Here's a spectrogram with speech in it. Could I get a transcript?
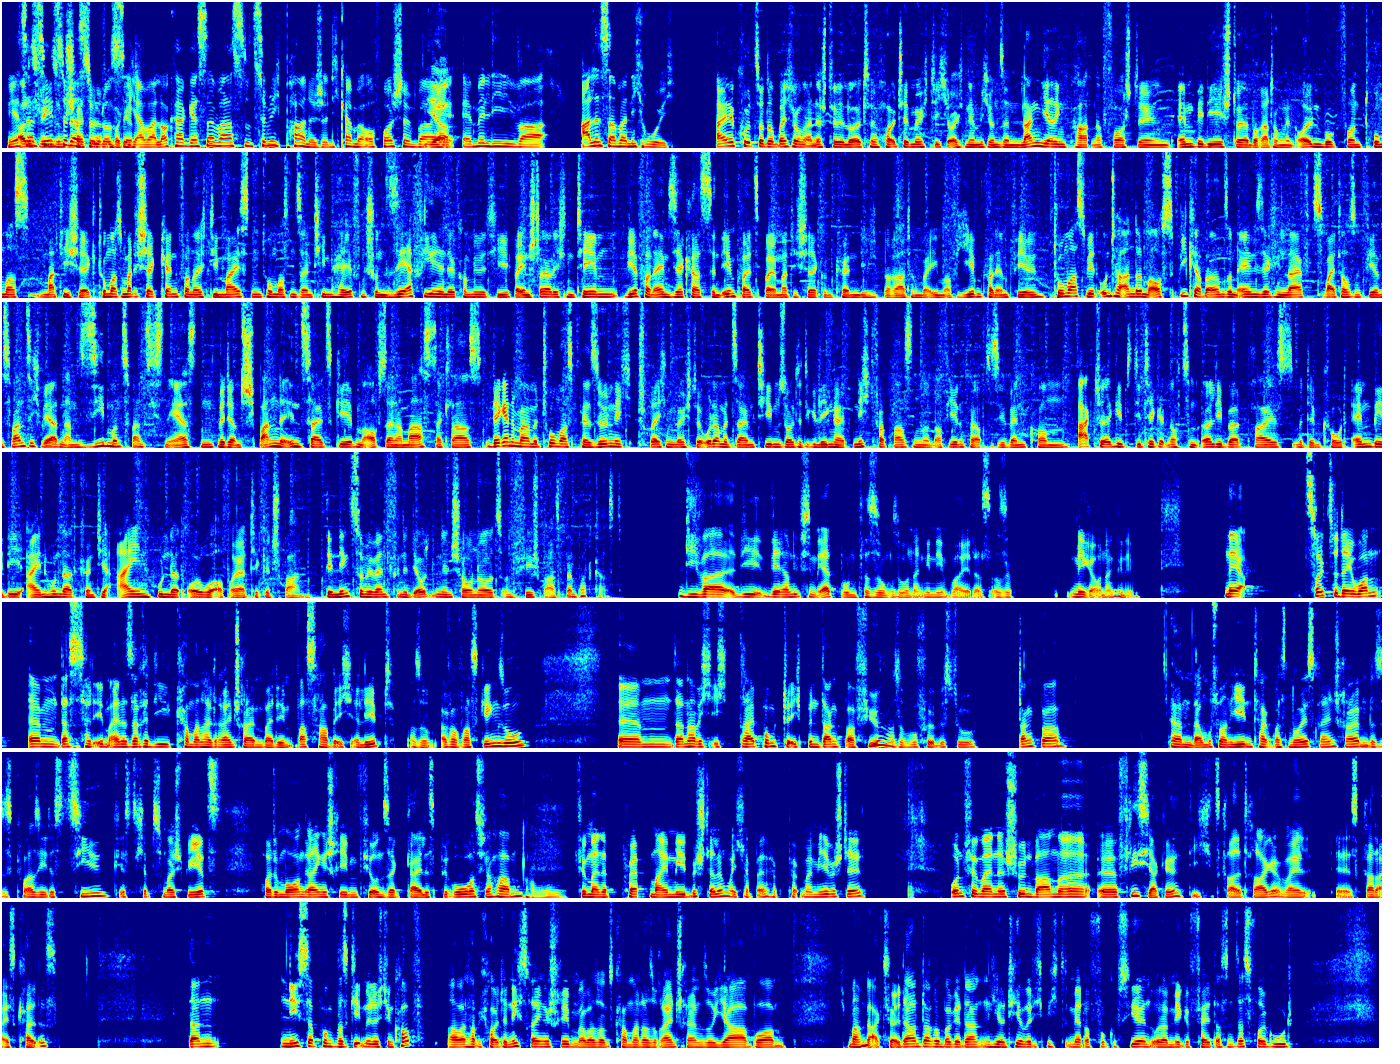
Jetzt Alles erzählst du das so lustig, aber locker gestern warst du ziemlich panisch und ich kann mir auch vorstellen, bei ja. Emily war alles aber nicht ruhig. Eine kurze Unterbrechung an der Stelle, Leute. Heute möchte ich euch nämlich unseren langjährigen Partner vorstellen, MBD Steuerberatung in Oldenburg von Thomas Matischek. Thomas Matischek kennt von euch die meisten. Thomas und sein Team helfen schon sehr vielen in der Community bei den steuerlichen Themen. Wir von MCKast sind ebenfalls bei Matischek und können die Beratung bei ihm auf jeden Fall empfehlen. Thomas wird unter anderem auch Speaker bei unserem MCK Live 2024 werden. Am 27.01. wird er uns spannende Insights geben auf seiner Masterclass. Wer gerne mal mit Thomas persönlich sprechen möchte oder mit seinem Team, sollte die Gelegenheit nicht verpassen und auf auf jeden Fall auf das Event kommen. Aktuell gibt es die Ticket noch zum Early Bird Preis. Mit dem Code MBD100 könnt ihr 100 Euro auf euer Ticket sparen. Den Link zum Event findet ihr unten in den Show Notes und viel Spaß beim Podcast. Die war, die wäre am liebsten im Erdboden versunken, so unangenehm war ihr das. Also mega unangenehm. Naja, zurück zu Day One. Ähm, das ist halt eben eine Sache, die kann man halt reinschreiben bei dem, was habe ich erlebt. Also einfach, was ging so. Ähm, dann habe ich, ich drei Punkte, ich bin dankbar für. Also wofür bist du dankbar? Ähm, da muss man jeden Tag was Neues reinschreiben. Das ist quasi das Ziel. Ich habe zum Beispiel jetzt heute Morgen reingeschrieben für unser geiles Büro, was wir haben. Oh. Für meine Prep My Meal Bestellung, weil ich habe bei Prep My Meal bestellt. Und für meine schön warme äh, Fließjacke, die ich jetzt gerade trage, weil äh, es gerade eiskalt ist. Dann nächster Punkt, was geht mir durch den Kopf? Aber habe ich heute nichts reingeschrieben, aber sonst kann man da so reinschreiben, so ja, boah, ich mache mir aktuell da und darüber Gedanken, hier und hier will ich mich mehr darauf fokussieren oder mir gefällt das und das voll gut.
